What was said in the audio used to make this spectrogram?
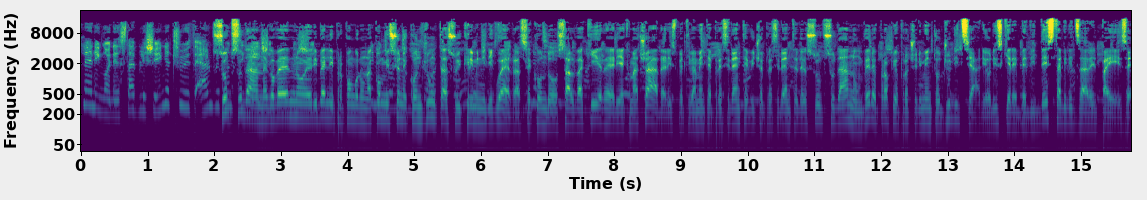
planning on establishing a truth and Sud Sudan, governo e ribelli propongono una commissione congiunta sui crimini di guerra. Secondo Salva Kiir e Riek Machar, rispettivamente presidente e vicepresidente del Sud Sudan, un vero e proprio procedimento giudiziario rischierebbe di destabilizzare il paese.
